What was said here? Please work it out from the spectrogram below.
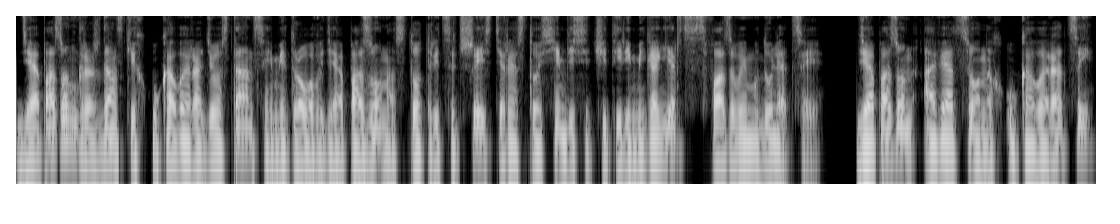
Диапазон гражданских УКВ радиостанций метрового диапазона 136-174 МГц с фазовой модуляцией. Диапазон авиационных УКВ раций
